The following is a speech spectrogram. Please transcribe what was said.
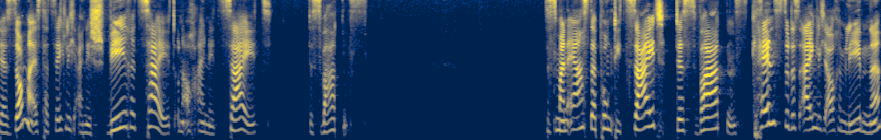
der Sommer ist tatsächlich eine schwere Zeit und auch eine Zeit, des Wartens. Das ist mein erster Punkt, die Zeit des Wartens. Kennst du das eigentlich auch im Leben? Ne?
